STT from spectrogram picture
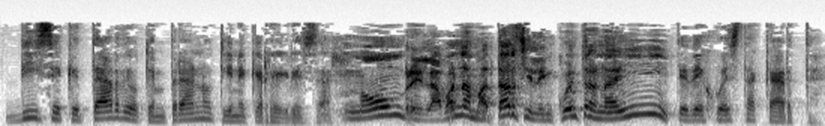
Dice que tarde o temprano tiene que regresar. No, hombre, la van a matar si la encuentran ahí. Te dejo esta carta.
